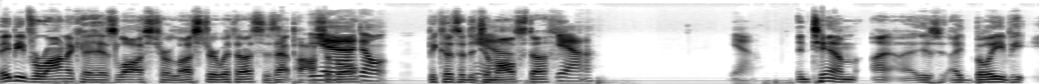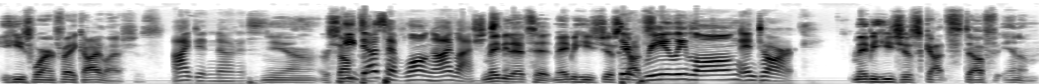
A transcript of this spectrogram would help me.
Maybe Veronica has lost her luster with us. Is that possible? Yeah, I don't. because of the Yeah. Jamal stuff. Yeah. Yeah. And Tim I, I, is I believe he, he's wearing fake eyelashes. I didn't notice. Yeah, or something. He does have long eyelashes. Maybe though. that's it. Maybe he's just They're got. really long and dark. maybe he's just got stuff in him.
